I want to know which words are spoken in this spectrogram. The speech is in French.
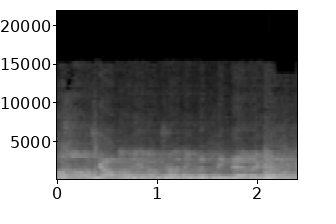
bound. God believe I'm but we never got.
